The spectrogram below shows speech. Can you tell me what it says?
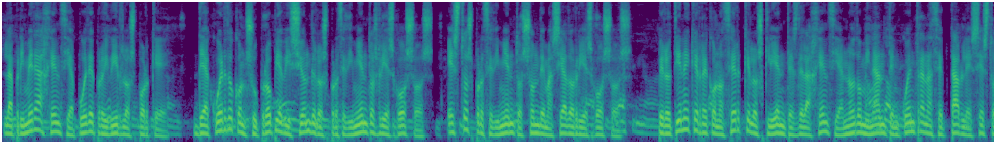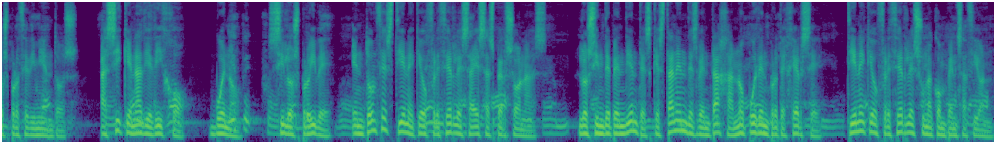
la primera agencia puede prohibirlos porque, de acuerdo con su propia visión de los procedimientos riesgosos, estos procedimientos son demasiado riesgosos, pero tiene que reconocer que los clientes de la agencia no dominante encuentran aceptables estos procedimientos. Así que nadie dijo, bueno, si los prohíbe, entonces tiene que ofrecerles a esas personas. Los independientes que están en desventaja no pueden protegerse, tiene que ofrecerles una compensación.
